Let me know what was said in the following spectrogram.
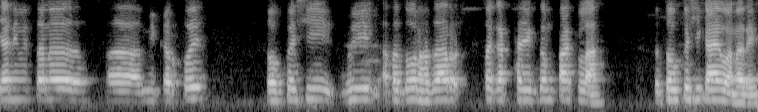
या निमित्तानं मी करतोय. चौकशी होईल. आता दोन हजारचा गठ्ठा एकदम टाकला तर चौकशी काय होणार आहे?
